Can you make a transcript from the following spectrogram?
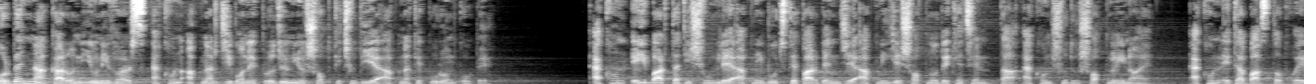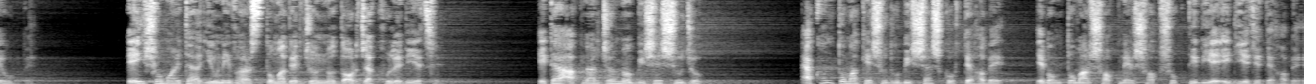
করবেন না কারণ ইউনিভার্স এখন আপনার জীবনে প্রয়োজনীয় সবকিছু দিয়ে আপনাকে পূরণ করবে। এখন এই বার্তাটি শুনলে আপনি বুঝতে পারবেন যে আপনি যে স্বপ্ন দেখেছেন তা এখন শুধু স্বপ্নই নয়, এখন এটা বাস্তব হয়ে উঠবে। এই সময়টা ইউনিভার্স তোমাদের জন্য দরজা খুলে দিয়েছে। এটা আপনার জন্য বিশেষ সুযোগ। এখন তোমাকে শুধু বিশ্বাস করতে হবে এবং তোমার স্বপ্নের সব শক্তি দিয়ে এগিয়ে যেতে হবে।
